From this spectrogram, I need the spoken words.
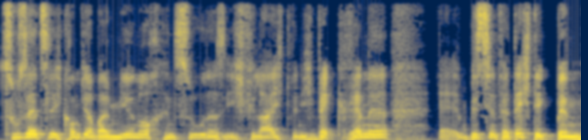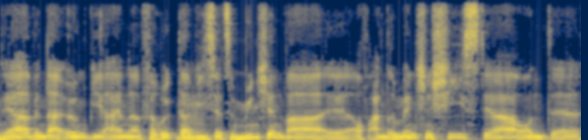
zusätzlich kommt ja bei mir noch hinzu, dass ich vielleicht, wenn ich wegrenne, äh, ein bisschen verdächtig bin, ja, wenn da irgendwie einer Verrückter, mhm. wie es jetzt in München war, äh, auf andere Menschen schießt, ja, und äh,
